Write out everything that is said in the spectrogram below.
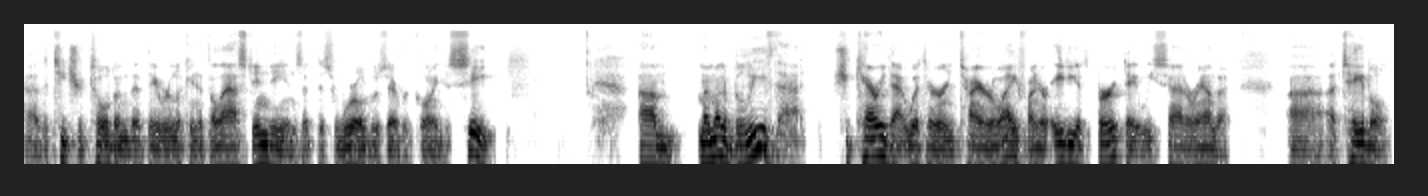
uh, the teacher told them that they were looking at the last Indians that this world was ever going to see. Um, my mother believed that. She carried that with her entire life. On her 80th birthday, we sat around a, uh, a table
